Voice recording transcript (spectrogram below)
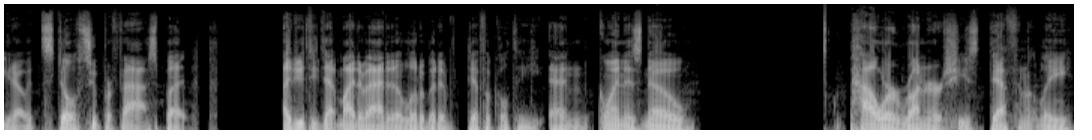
You know, it's still super fast, but I do think that might have added a little bit of difficulty. And Gwen is no power runner. She's definitely,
